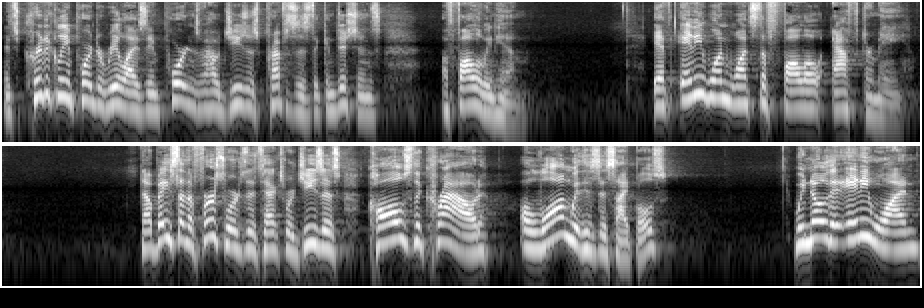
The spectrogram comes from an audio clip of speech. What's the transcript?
It's critically important to realize the importance of how Jesus prefaces the conditions of following him. If anyone wants to follow after me. Now, based on the first words of the text where Jesus calls the crowd along with his disciples, we know that anyone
